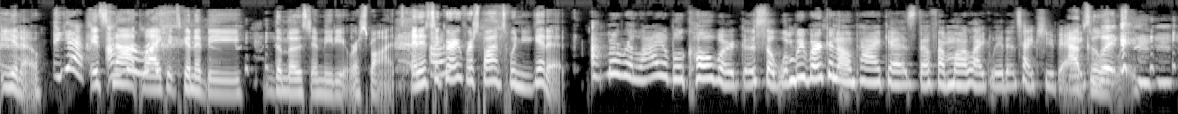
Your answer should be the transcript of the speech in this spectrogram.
you know, Yeah, it's not like it's going to be the most immediate response, and it's a I'm- great response when you get it. I'm a reliable coworker, so when we're working on podcast stuff, I'm more likely to text you back. Absolutely. But,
